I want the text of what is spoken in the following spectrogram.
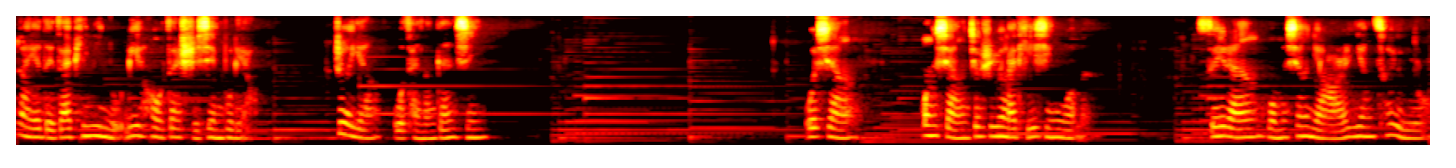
那也得在拼命努力后再实现不了，这样我才能甘心。我想，梦想就是用来提醒我们，虽然我们像鸟儿一样脆弱，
